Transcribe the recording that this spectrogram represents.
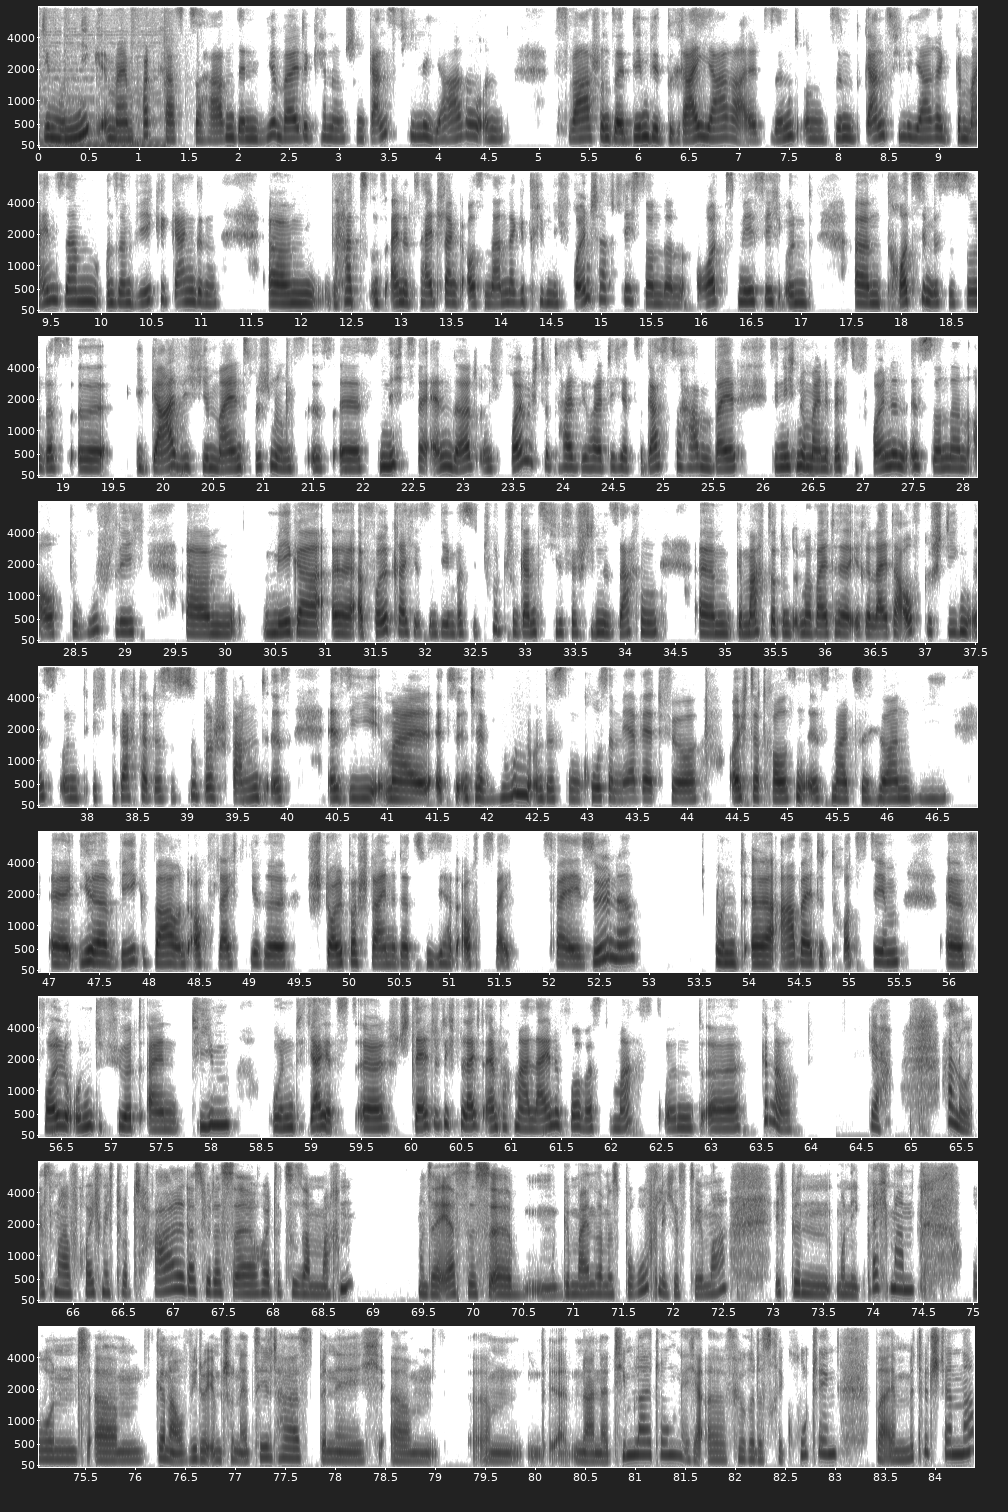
die Monique in meinem Podcast zu haben, denn wir beide kennen uns schon ganz viele Jahre und zwar schon seitdem wir drei Jahre alt sind und sind ganz viele Jahre gemeinsam unseren Weg gegangen, denn ähm, hat uns eine Zeit lang auseinandergetrieben, nicht freundschaftlich, sondern ortsmäßig und ähm, trotzdem ist es so, dass äh, egal wie viel Meilen zwischen uns ist, es nichts verändert. Und ich freue mich total, Sie heute hier zu Gast zu haben, weil sie nicht nur meine beste Freundin ist, sondern auch beruflich ähm, mega äh, erfolgreich ist in dem, was sie tut, schon ganz viel verschiedene Sachen ähm, gemacht hat und immer weiter ihre Leiter aufgestiegen ist. Und ich gedacht habe, dass es super spannend ist, äh, sie mal äh, zu interviewen und es ein großer Mehrwert für euch da draußen ist, mal zu hören, wie äh, ihr Weg war und auch vielleicht ihre Stolpersteine dazu. Sie hat auch zwei, zwei Söhne und äh, arbeitet trotzdem äh, voll und führt ein Team. Und ja, jetzt äh, stell du dich vielleicht einfach mal alleine vor, was du machst. Und äh, genau. Ja, hallo. Erstmal freue ich mich total, dass wir das äh, heute zusammen machen unser erstes äh, gemeinsames berufliches Thema. Ich bin Monique Brechmann und ähm, genau, wie du eben schon erzählt hast, bin ich ähm, ähm in einer Teamleitung. Ich äh, führe das Recruiting bei einem Mittelständler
